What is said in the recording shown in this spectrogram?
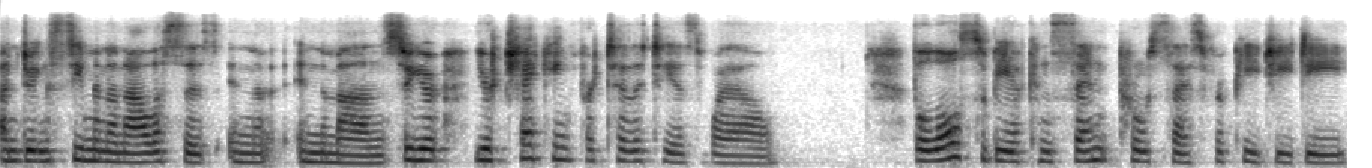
and doing semen analysis in the in the man. So you're you're checking fertility as well. There'll also be a consent process for PGD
